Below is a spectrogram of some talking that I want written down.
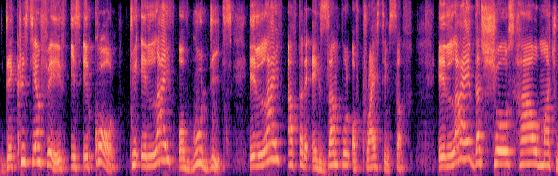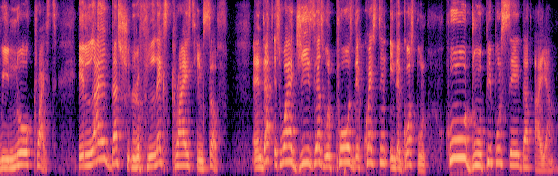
The Christian faith is a call to a life of good deeds, a life after the example of Christ Himself, a life that shows how much we know Christ, a life that reflects Christ Himself. And that is why Jesus will pose the question in the gospel Who do people say that I am?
